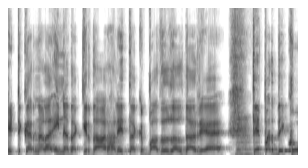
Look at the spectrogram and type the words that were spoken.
ਹਿੱਟ ਕਰਨ ਵਾਲਾ ਇਹਨਾਂ ਦਾ ਕਿਰਦਾਰ ਹਾਲੇ ਤੱਕ ਬਾਦਲ ਦਲ ਦਾ ਰਿਹਾ ਹੈ। ਤੇ ਪਰ ਦੇਖੋ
